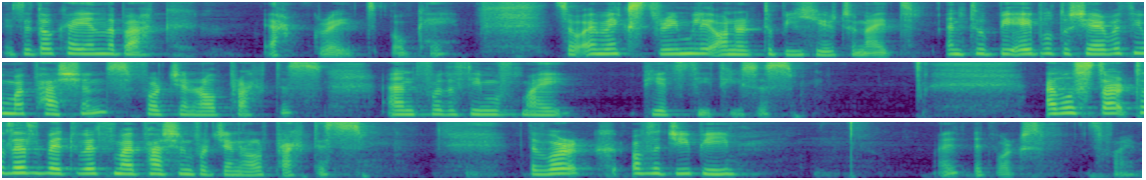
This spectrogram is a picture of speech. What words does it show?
Is it okay in the back? Yeah, great. Okay. So I'm extremely honored to be here tonight and to be able to share with you my passions for general practice and for the theme of my PhD thesis. I will start a little bit with my passion for general practice. The work of the GP, it works, it's fine.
